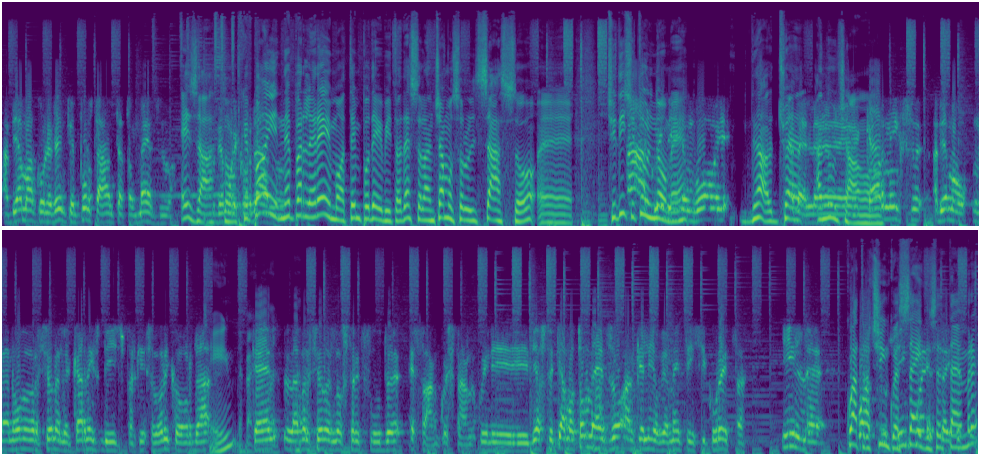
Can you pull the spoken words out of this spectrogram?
abbiamo anche un evento importante a Tommezzo. Esatto, che poi ne parleremo a tempo debito. Adesso lanciamo solo il sasso. eh, ci dici Ah, tu il nome? Non vuoi... No, cioè, il, annunciamo. eh, Carnix, abbiamo una nuova versione del Carnix Beach, per chi se lo ricorda, Sì, vabbè, che è la versione dello street food e fan quest'anno. Quindi vi aspettiamo a Tommezzo, anche lì ovviamente in sicurezza. Il 4, 5, 6 di 6 settembre.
